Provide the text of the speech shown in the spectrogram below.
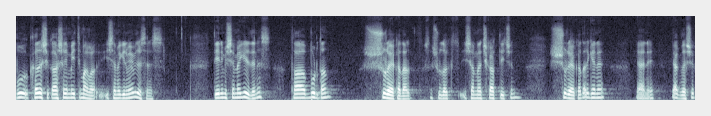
bu karışık aşağı inme ihtimal var. İşleme girmeyebilirsiniz. Diyelim işleme girdiniz. Ta buradan şuraya kadar şurada işlemden çıkarttığı için şuraya kadar gene yani yaklaşık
